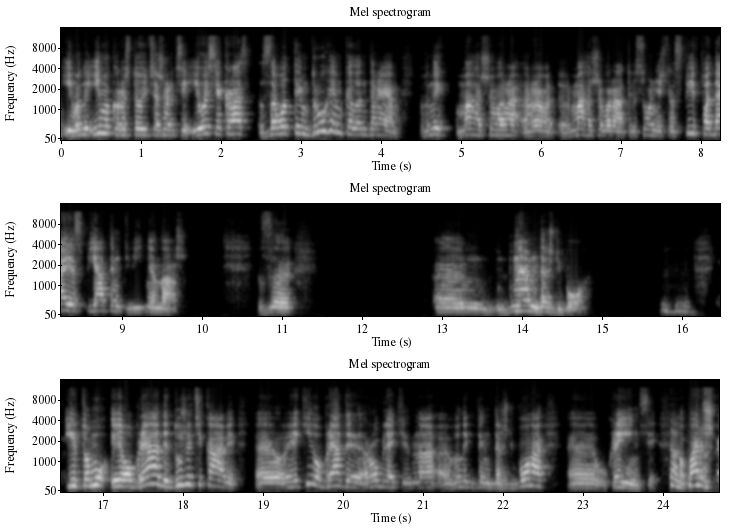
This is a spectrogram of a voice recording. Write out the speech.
І вони іми користуються жерці. І ось якраз за отим другим календарем в них Мага Шиваратрі сонячна співпадає з 5 квітня наш. З е, Днем Дождьбога. Мгм. І тому і обряди дуже цікаві. Е, які обряди роблять на е, Великдень Дождьбога е, українці? По-перше.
